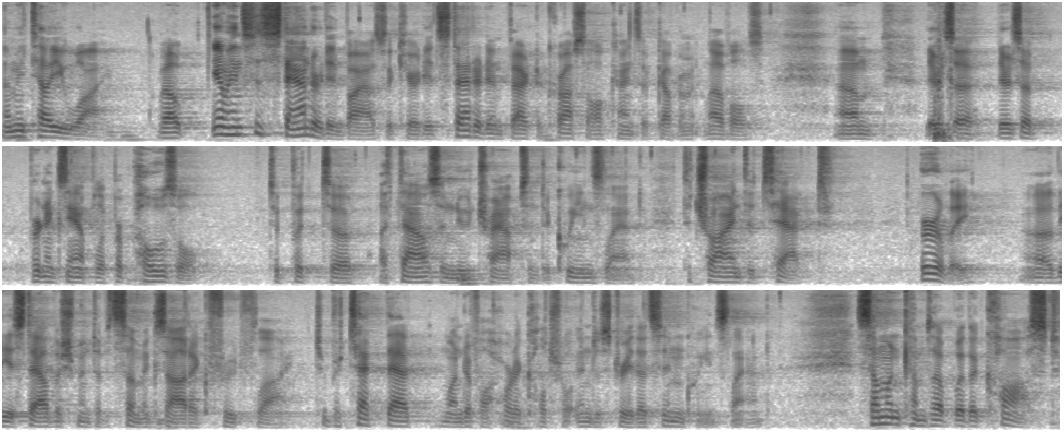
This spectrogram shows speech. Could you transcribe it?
Let me tell you why. Well, you know, this is standard in biosecurity. It's standard, in fact, across all kinds of government levels. Um, there's, a, there's a, for an example, a proposal to put uh, a uh, thousand new traps into Queensland to try and detect early uh, the establishment of some exotic fruit fly to protect that wonderful horticultural industry that's in Queensland. Someone comes up with a cost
